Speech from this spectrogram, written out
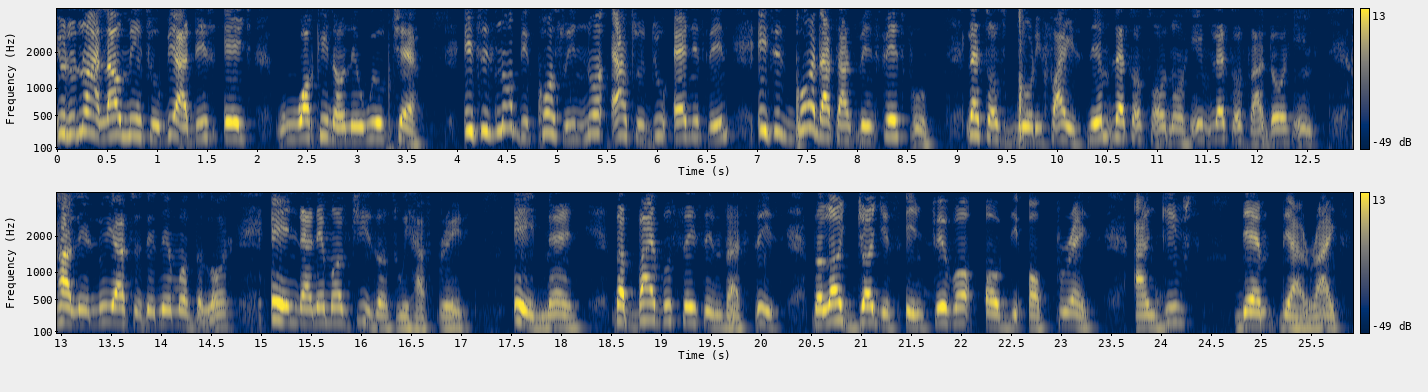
You do not allow me to be at this age walking on a wheelchair. It is not because we know how to do anything. It is God that has been faithful. Let us glorify his name. Let us honor him. Let us adore him. Hallelujah to the name of the Lord. In the name of Jesus, we have prayed. Amen. The Bible says in verse 6, the Lord judges in favor of the oppressed and gives them their rights.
